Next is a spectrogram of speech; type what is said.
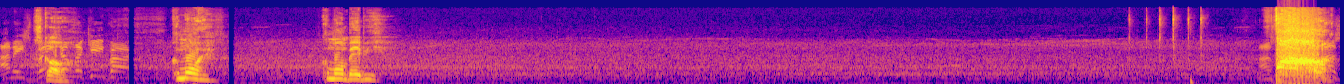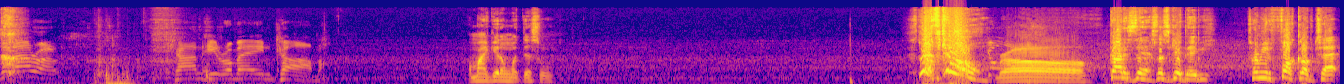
And he's beaten go. the keeper. Come on. Come on, baby. As Fuck! as an arrow. Can he remain calm? I might get him with this one. Let's go! Bro. Got his ass. Let's get, baby. Turn me the fuck up, chat.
